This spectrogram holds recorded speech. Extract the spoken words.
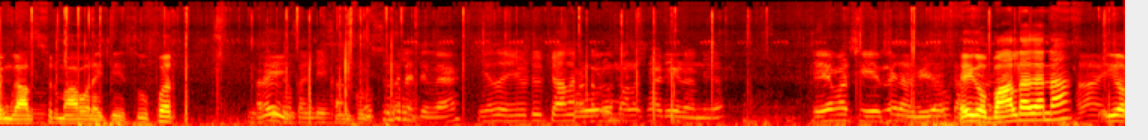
ఏం కాల్స్తారు మా వాళ్ళు అయితే సూపర్? ఇగో బాలరాజ్ అన్న ఇగో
